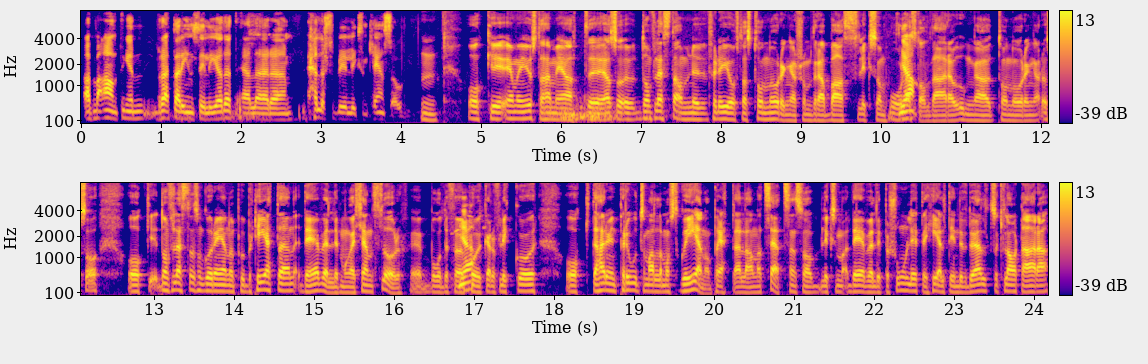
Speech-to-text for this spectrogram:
att man antingen rättar in sig i ledet eller, eh, eller så blir det liksom cancelled. Mm. Och eh, men just det här med att eh, alltså, de flesta, för det är ju oftast tonåringar som drabbas liksom hårdast ja. av det här, och unga tonåringar och så. Och de flesta som går igenom puberteten, det är väldigt många känslor, både för ja. pojkar och flickor. Och det här är en period som alla måste gå igenom på ett eller annat sätt. Sen så liksom, det är väldigt personligt, det är helt individuellt såklart det här.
